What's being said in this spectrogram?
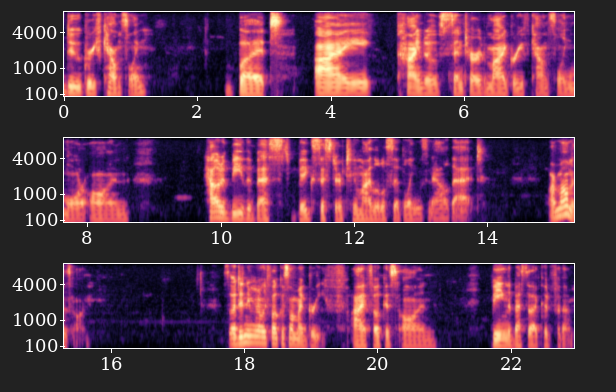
do grief counseling, but I kind of centered my grief counseling more on how to be the best big sister to my little siblings now that our mom is gone. So I didn't even really focus on my grief. I focused on being the best that I could for them.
